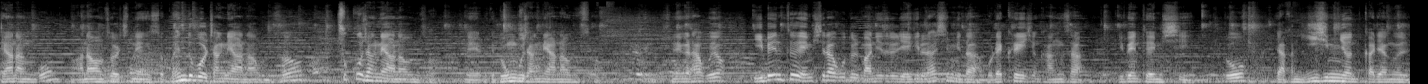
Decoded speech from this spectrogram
대한항공 아나운서를 진행했었고 핸드볼 장례 아나운서, 축구 장례 아나운서, 네 이렇게 농구 장례 아나운서 진행을 하고요. 이벤트 MC라고들 많이들 얘기를 하십니다. 뭐 레크레이션 강사, 이벤트 MC로 약 한 20년 가량을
